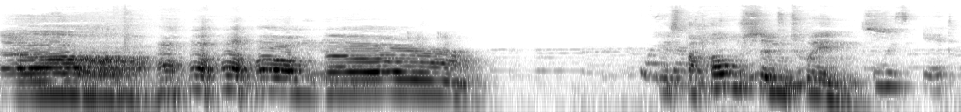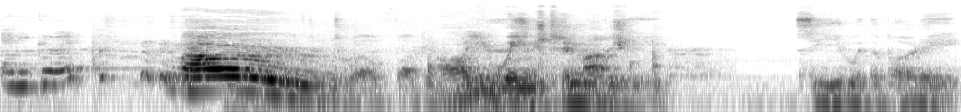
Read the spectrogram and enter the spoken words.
Oh, oh, no! It's the Holsom it? twins. Was it any good? No! 12 fucking Years too much. See you at the party.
